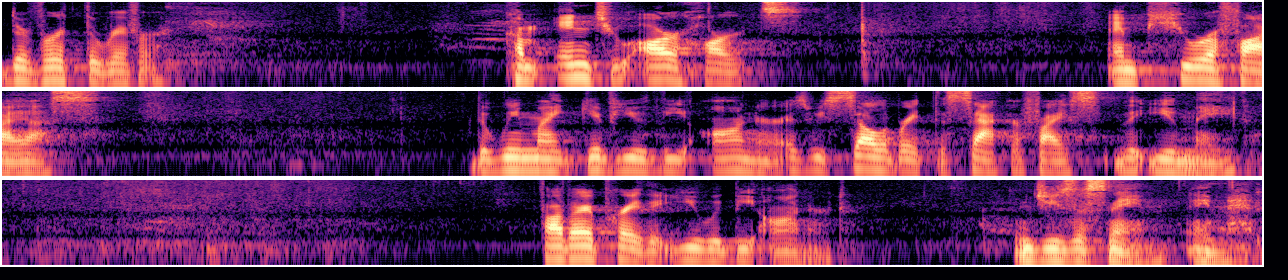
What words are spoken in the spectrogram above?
divert the river? Come into our hearts and purify us that we might give you the honor as we celebrate the sacrifice that you made. Father, I pray that you would be honored. In Jesus' name, amen.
